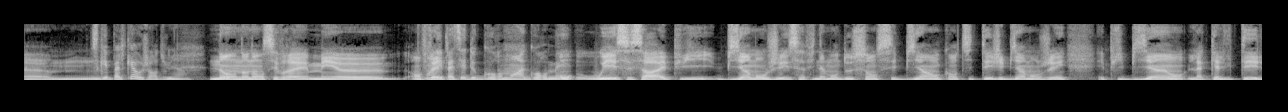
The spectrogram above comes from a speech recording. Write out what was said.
Euh, Ce qui n'est pas le cas aujourd'hui. Hein. Non, non, non, c'est vrai. Mais euh, en fait. On est passé de gourmand à gourmet. oui, c'est ça. Et puis, bien manger, ça a finalement deux sens. C'est bien en quantité, j'ai bien mangé. Et puis, bien la qualité,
